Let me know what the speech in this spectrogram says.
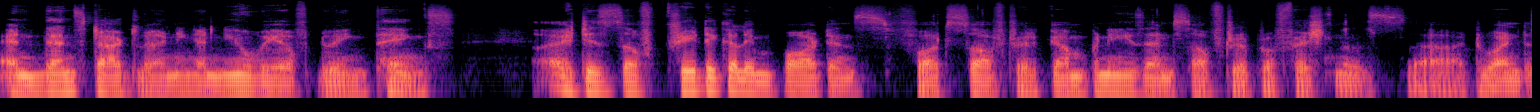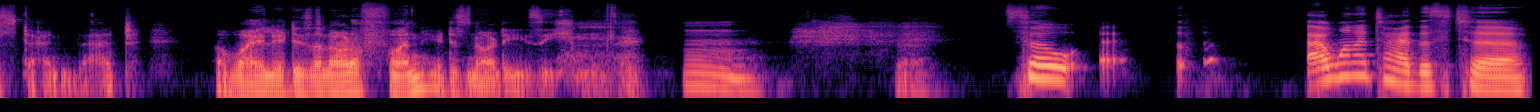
and then start learning a new way of doing things. It is of critical importance for software companies and software professionals uh, to understand that. While it is a lot of fun, it is not easy. Mm. So, uh, I want to tie this to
